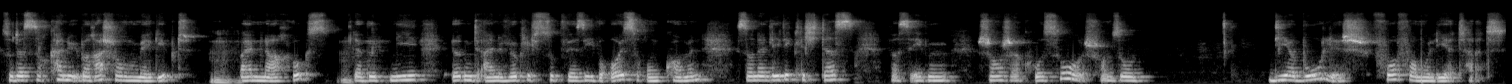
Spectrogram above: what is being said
sodass es auch keine Überraschungen mehr gibt mhm. beim Nachwuchs. Mhm. Da wird nie irgendeine wirklich subversive Äußerung kommen, sondern lediglich das, was eben Jean-Jacques Rousseau schon so diabolisch vorformuliert hat.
